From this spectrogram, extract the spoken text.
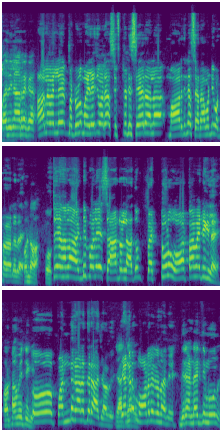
പതിനാറൊക്കെ. ആ ലെവലിൽ പെട്രോൾ മൈലേജ് വരാം സ്വിഫ്റ്റ് ഡിസയർ നല്ല മാർജിനെ സെറാൻ വണ്ടി കൊണ്ടുപോകാല്ലേ പക്ഷേ നല്ല അടിപൊളി സാൻഡ്രല്ല അതും പെട്രോൾ ഓട്ടോമാറ്റിക്കല്ലേ ഓട്ടോമാറ്റിക് ഓ പണ്ട് കാലത്തെ രാജാവ്. എങ്ങനെ മോഡൽ ഇരുന്നാൽ ഇത് രണ്ടായിരത്തി മൂന്ന്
